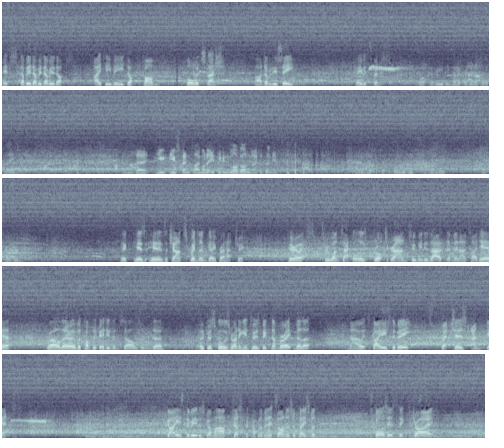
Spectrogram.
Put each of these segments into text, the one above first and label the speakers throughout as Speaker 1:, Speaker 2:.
Speaker 1: It's www.itv.com forward slash RWC. David spends, well, every evening on it when you're not on the plane.
Speaker 2: and uh, you, you spend time on it if you can log on, Nigel, don't you?
Speaker 1: I'm not technical with this, no problem. Here, here's, here's a chance. Quinlan going for a hat-trick. Pirouettes through one tackle is brought to ground, two metres out. There are men outside here. Well, they're overcomplicating themselves, and uh, O'Driscoll was running into his big number eight, Miller. Now it's Guy Easterby, stretches and gets. Guy Easterby, the scrum half, just a couple of minutes on as replacement. Scores his sixth try.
